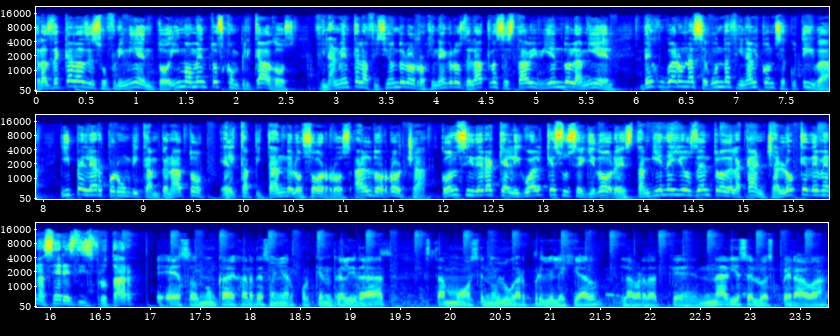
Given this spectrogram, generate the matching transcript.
Tras décadas de sufrimiento y momentos complicados, finalmente la afición de los rojinegros del Atlas está viviendo la miel de jugar una segunda final consecutiva y pelear por un bicampeonato. El capitán de los zorros, Aldo Rocha, considera que al igual que sus seguidores, también ellos dentro de la cancha lo que deben hacer es disfrutar. Eso, nunca dejar de soñar porque en realidad estamos en un lugar privilegiado. La verdad que nadie se lo esperaba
